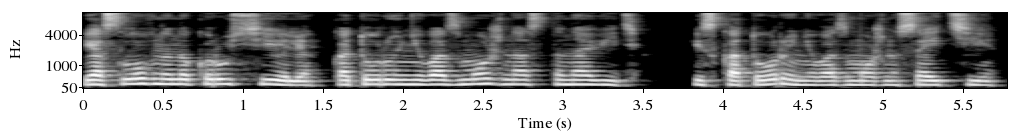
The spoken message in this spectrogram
Я словно на карусели, которую невозможно остановить, из которой невозможно сойти.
